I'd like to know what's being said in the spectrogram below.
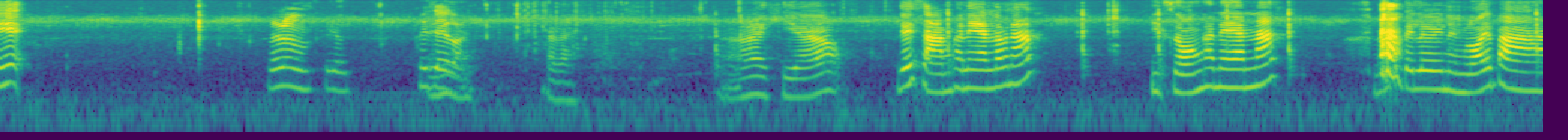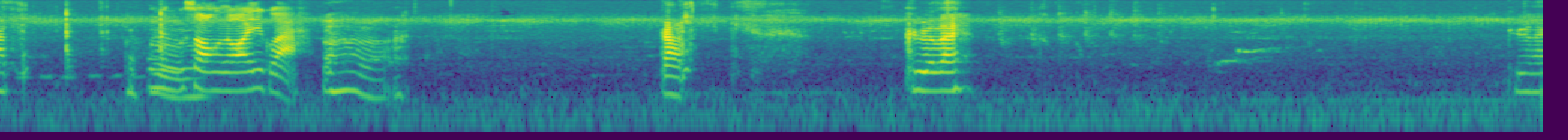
นี้เรื่องเรื่องให้ใจก่อนอะไรอ่าเขียว ได้สามคะแนนแล้วนะ อีกสองคะแนนนะรับไปเลยหนึ่งร้อยบาทหนึ่งสองร้อยดีกว่า เอออะกัด คืออะไร คืออะไร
